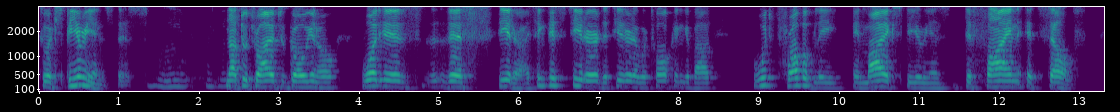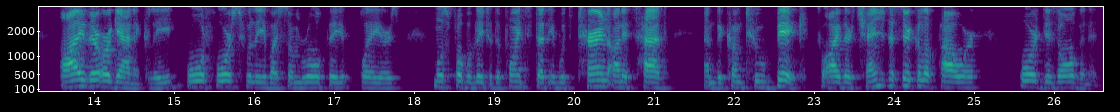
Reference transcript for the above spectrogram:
to experience this, Mhm, mhm. not to try to go, you know, what is this theater? I think this theater, the theater that we're talking about, would probably, in my experience, define itself either organically or forcefully by some role play players, most probably to the point that it would turn on its head and become too big to either change the circle of power or dissolve in it.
